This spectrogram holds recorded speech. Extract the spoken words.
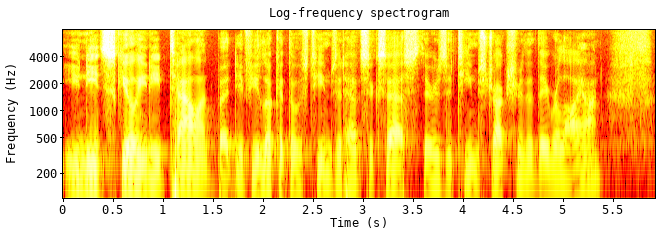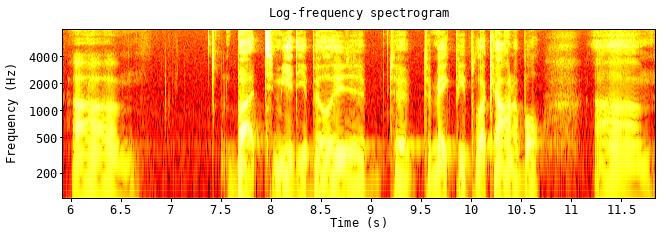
you need skill, you need talent, but if you look at those teams that have success, there's a team structure that they rely on. Um, but to me, the ability to, to, to make people accountable um,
